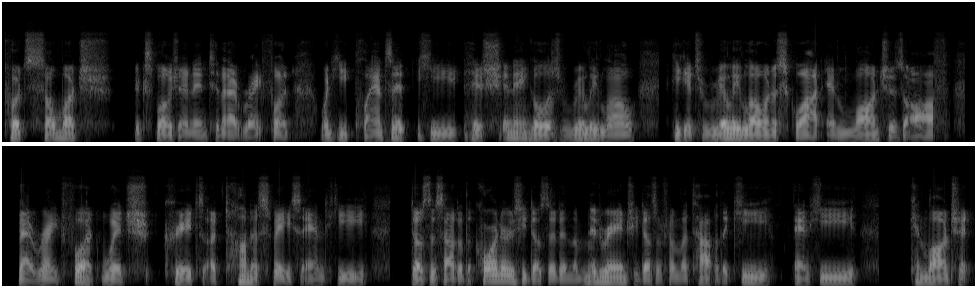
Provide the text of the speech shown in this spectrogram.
puts so much explosion into that right foot when he plants it he his shin angle is really low he gets really low in a squat and launches off that right foot, which creates a ton of space. And he does this out of the corners, he does it in the mid range, he does it from the top of the key, and he can launch it,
